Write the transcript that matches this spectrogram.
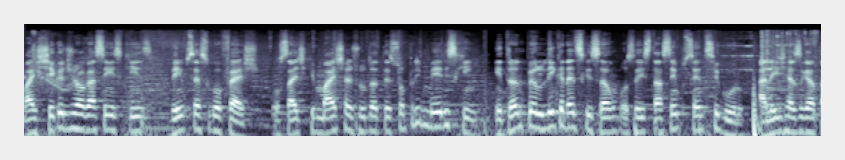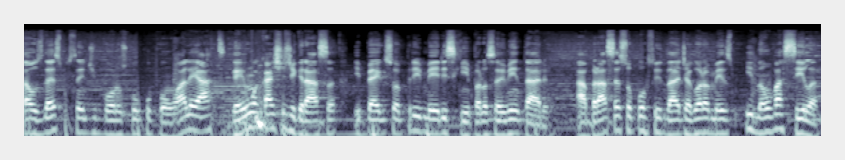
Mas chega de jogar sem skins, vem pro CSGO Fast, o site que mais te ajuda a ter sua primeira skin. Entrando pelo link da descrição, você está 100% seguro. Além de resgatar os 10% de bônus com o cupom ALEARTS, ganhe uma caixa de graça e pegue sua primeira skin para o seu inventário. Abraça essa oportunidade agora mesmo e não vacila.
